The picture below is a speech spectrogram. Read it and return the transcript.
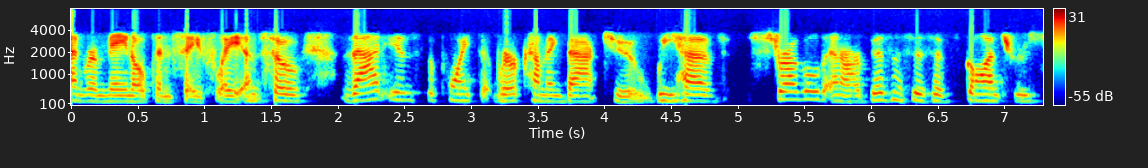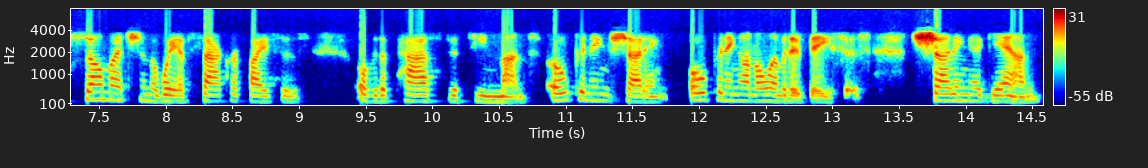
and remain open safely? And so that is the point that we're coming back to. We have struggled and our businesses have gone through so much in the way of sacrifices over the past 15 months, opening, shutting, opening on a limited basis, shutting again.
